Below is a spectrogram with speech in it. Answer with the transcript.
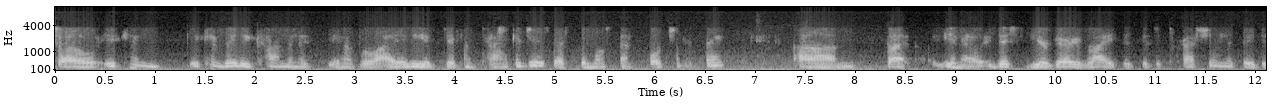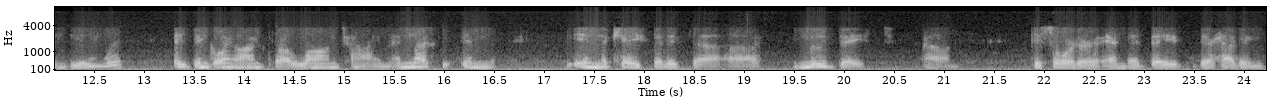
So it can it can really come in a, in a variety of different packages. That's the most unfortunate thing. Um, but you know, this you're very right that the depression that they've been dealing with has been going on for a long time, unless in in the case that it's a, a mood-based um, disorder and that they they're having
